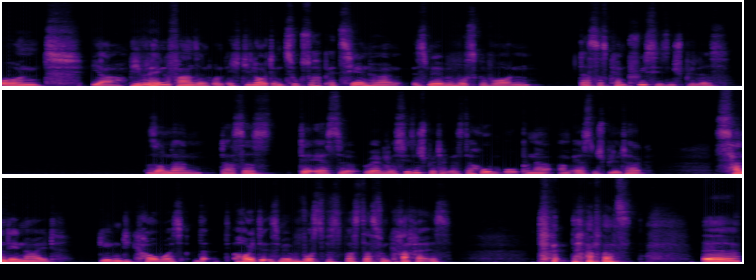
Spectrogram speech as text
Und ja, wie wir da hingefahren sind und ich die Leute im Zug so habe erzählen hören, ist mir bewusst geworden, dass es kein Preseason-Spiel ist, sondern dass es der erste Regular Season Spieltag ist. Der Home Opener am ersten Spieltag. Sunday Night gegen die Cowboys. Da, heute ist mir bewusst, was, was, das für ein Kracher ist. Damals äh,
